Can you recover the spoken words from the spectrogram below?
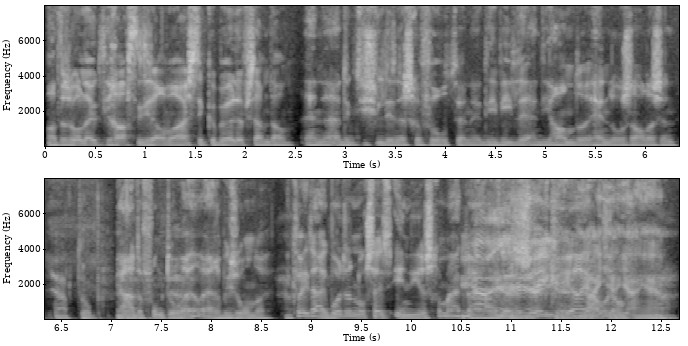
Want het is wel leuk, die gasten die zijn allemaal hartstikke behulpzaam dan. En ik die cilinders gevoeld en eh, die wielen en die handen, hendels en alles. En, Ja, top. ja, dat vond ik toch wel heel erg bijzonder. Ik weet eigenlijk, worden er nog steeds Indiërs gemaakt? Ja, zeker. Ja, ja, Ja, ja, ja,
